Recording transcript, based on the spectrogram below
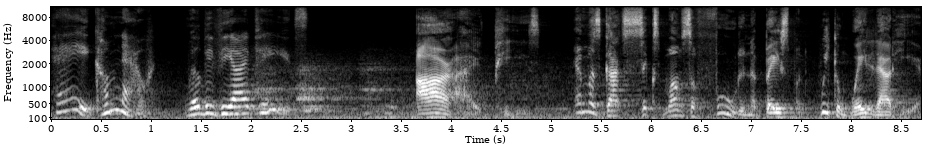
Hey, come now. We'll be VIPs. RIPs. Emma's got six months of food in the basement. We can wait it out here.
